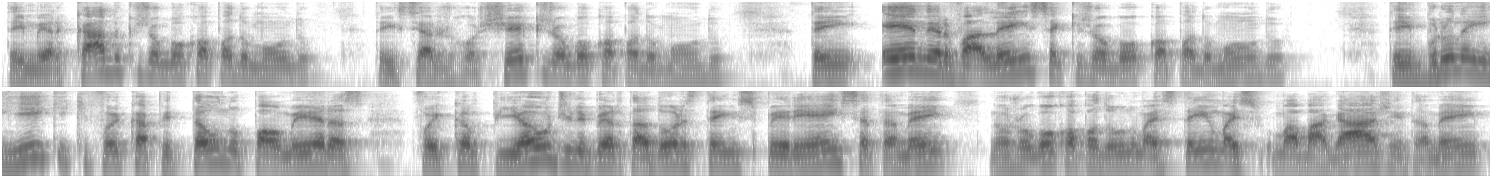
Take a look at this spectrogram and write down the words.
tem Mercado que jogou Copa do Mundo, tem Sérgio Rocher que jogou Copa do Mundo, tem Ener Valência que jogou Copa do Mundo, tem Bruno Henrique que foi capitão no Palmeiras, foi campeão de Libertadores, tem experiência também, não jogou Copa do Mundo, mas tem uma, uma bagagem também.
